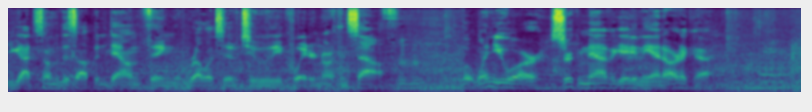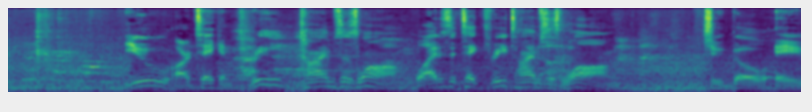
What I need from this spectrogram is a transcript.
You got some of this up and down thing relative to the equator, north and south. Mm-hmm. But when you are circumnavigating the Antarctica, you are taking three times as long. Why does it take three times as long to go a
